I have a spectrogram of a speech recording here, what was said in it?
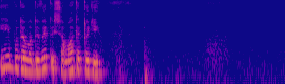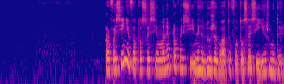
І будемо дивитися мати тоді. Професійні фотосесії. У мене професійних дуже багато фотосесій, є ж модель.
